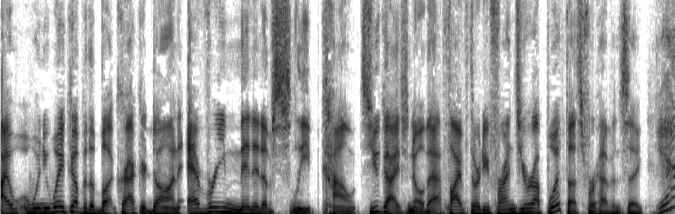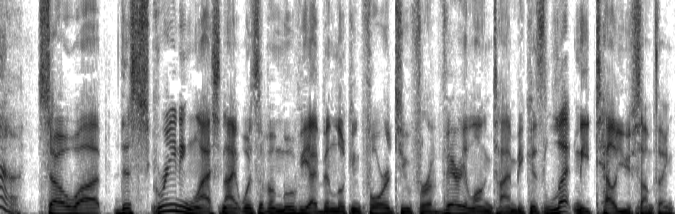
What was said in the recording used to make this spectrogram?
I, when you wake up with the butt crack of dawn, every minute of sleep counts. You guys know that. 5:30 friends, you're up with us for heaven's sake. Yeah. So uh, this screening last night was of a movie I've been looking forward to for a very long time because let me tell you something.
